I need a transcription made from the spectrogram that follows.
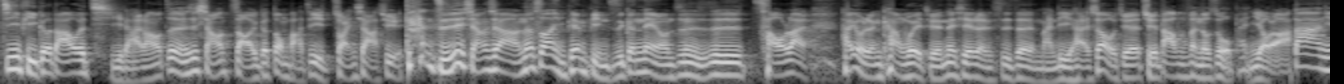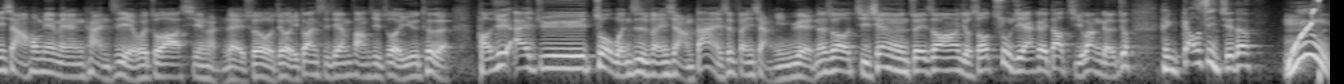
鸡皮疙瘩会起来，然后真的是想要找一个洞把自己钻下去。但仔细想想，那时候影片品质跟内容真的是超烂，还有人看，我也觉得那些人是真的蛮厉害。虽然我觉得绝大部分都是我朋友啦。当然，你想后面没人看，你自己也会做到心很累，所以我就有一段时间放弃做 YouTube，跑去 IG 做文字分享，当然也是分享音乐。那时候几千人追踪，有时候触及还可以到几万个人，就很高兴，觉得嗯。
